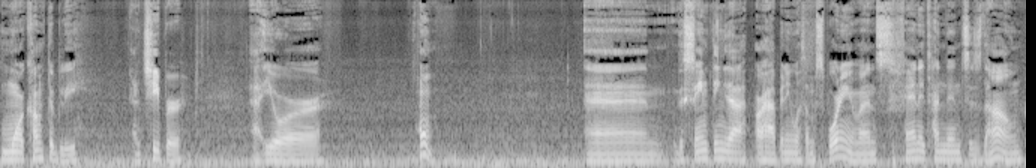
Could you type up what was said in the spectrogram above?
more comfortably and cheaper at your home and the same thing that are happening with some sporting events fan attendance is down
